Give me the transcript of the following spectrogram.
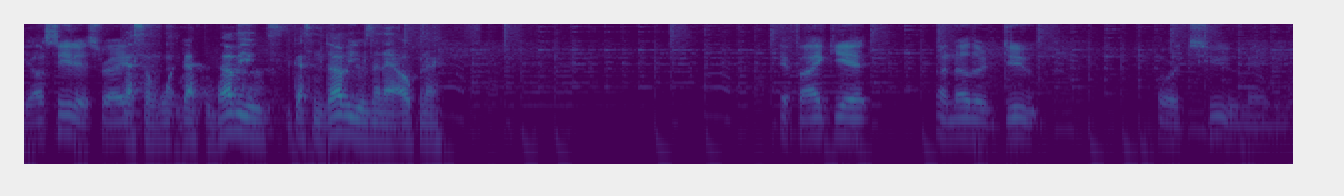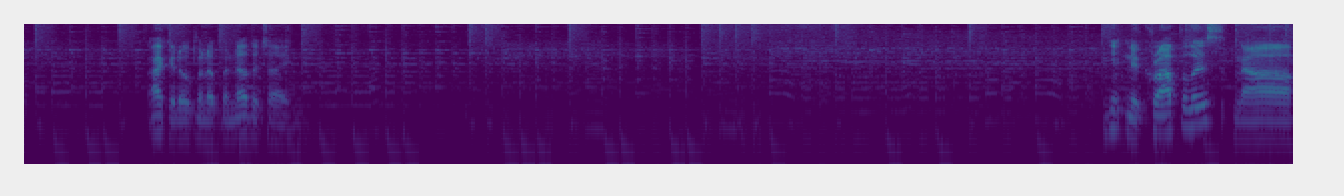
Y'all see this, right? Got some got some W's. Got some W's in that opening. If I get another dupe or two, maybe I could open up another Titan. Necropolis? Nah.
